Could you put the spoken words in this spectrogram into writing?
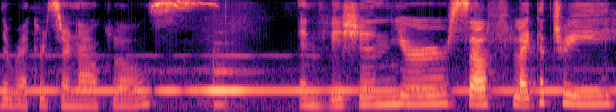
The records are now closed. Envision yourself like a tree,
